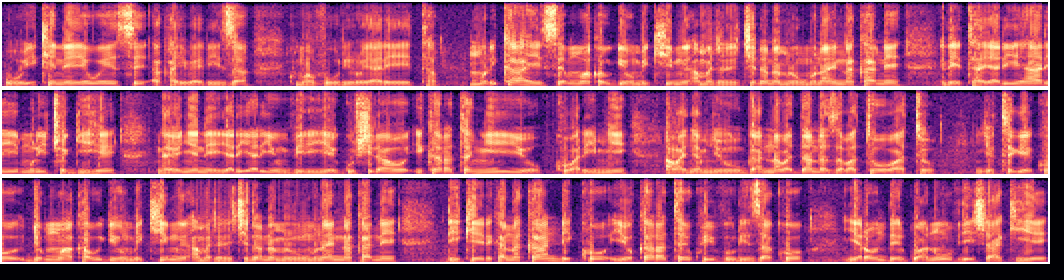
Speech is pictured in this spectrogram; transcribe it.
uwikeneye wese akayibariza ku mavuriro ya leta muri kahise mu mwaka w'igihumbi kimwe amajana icyenda na mirongo umunani na kane leta yari ihari muri icyo gihe nayo nyene yari yariyumviriye gushyiraho ikarata nk'iyo ku barimyi abanyamyuga n'abadandaza bato bato iryo tegeko ryo mu mwaka w'igihumbi kimwe amajana icyenda na mirongo umunani na kane rikerekana kandi ko iyo karata yo kwivuriza ko yaronderwa n'uvyishakiye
